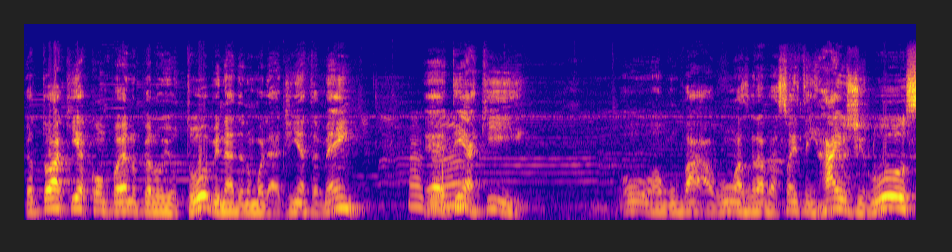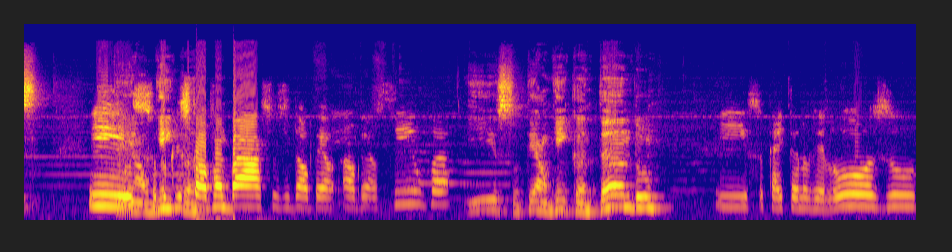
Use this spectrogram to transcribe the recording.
Eu tô aqui acompanhando pelo YouTube, né? Dando uma olhadinha também. É, tem aqui ou algum algumas gravações, tem raios de luz. Isso, do Cristóvão Bastos e do Albel, Albel Silva. Isso, tem alguém cantando, Isso, Caetano Veloso.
